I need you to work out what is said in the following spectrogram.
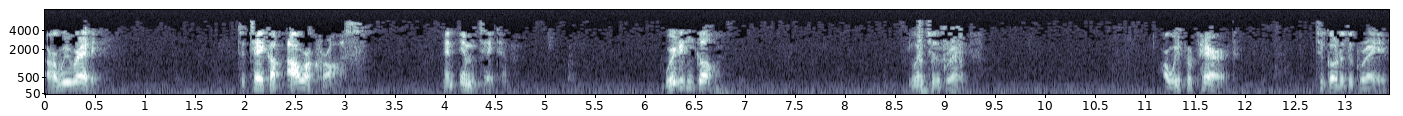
Are we ready to take up our cross and imitate him? Where did he go? He went to the grave. Are we prepared to go to the grave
